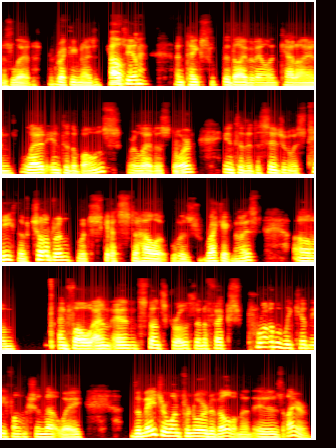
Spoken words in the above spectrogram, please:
is lead. It recognizes calcium. Oh, okay and takes the divalent cation lead into the bones where lead is stored, mm-hmm. into the deciduous teeth of children, which gets to how it was recognized, um, and follow and, and stunts growth and affects probably kidney function that way. The major one for neurodevelopment is iron.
